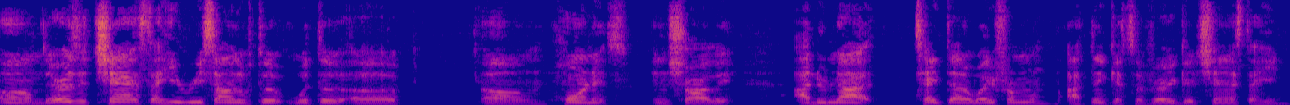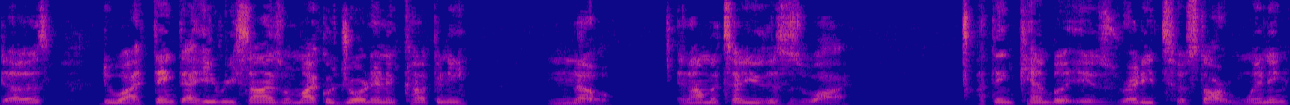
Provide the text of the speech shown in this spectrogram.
Um, there is a chance that he resigns with the with the uh, um, Hornets in Charlotte. I do not take that away from him. I think it's a very good chance that he does. Do I think that he resigns with Michael Jordan and company? No. And I'm gonna tell you this is why. I think Kemba is ready to start winning.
